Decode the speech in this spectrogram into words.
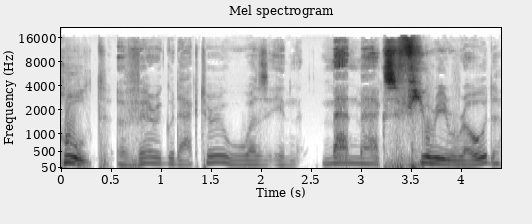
Hoult, a very good actor who was in Mad Max Fury Road,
